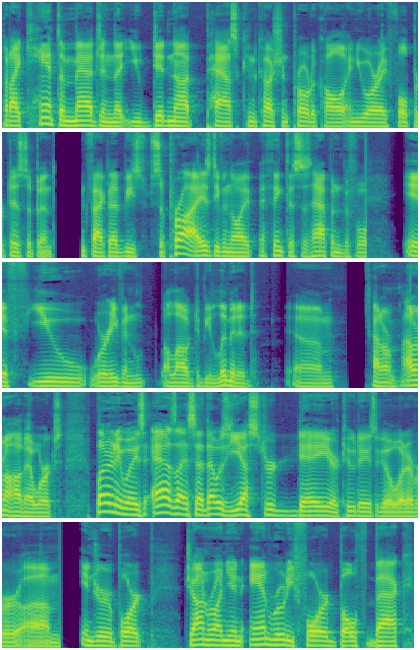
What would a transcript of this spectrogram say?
but I can't imagine that you did not pass concussion protocol and you are a full participant. In fact, I'd be surprised, even though I, I think this has happened before, if you were even allowed to be limited. Um, I don't, I don't know how that works. But anyways, as I said, that was yesterday or two days ago, whatever. Um, injury report. John Runyan and Rudy Ford both back.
